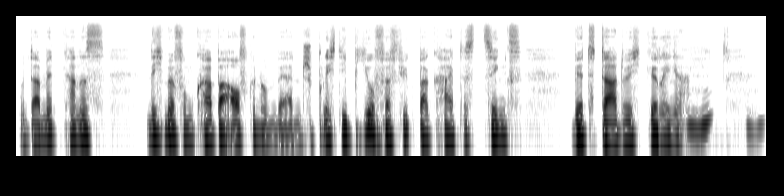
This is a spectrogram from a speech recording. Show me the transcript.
und damit kann es nicht mehr vom Körper aufgenommen werden. Sprich, die Bioverfügbarkeit des Zinks wird dadurch geringer. Mhm. Mhm.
